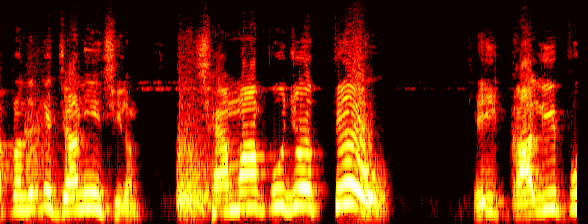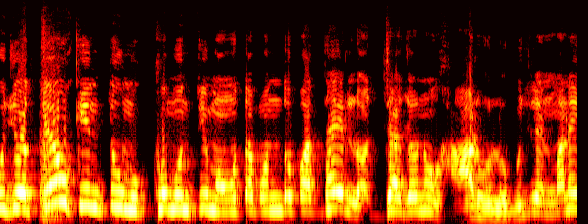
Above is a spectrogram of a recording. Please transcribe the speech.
আপনাদেরকে জানিয়েছিলাম। শ্যামা পুজোতেও, এই কালী পুজোতেও কিন্তু মুখ্যমন্ত্রী মমতা বন্দ্যোপাধ্যায়ের লজ্জাজনক হার হলো, বুঝলেন? মানে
